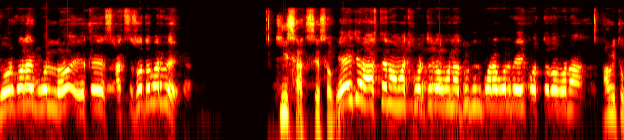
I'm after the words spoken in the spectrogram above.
জোর গলায় বলল একে সাকসেস হতে পারবে? কি সাকসেস হবে? এই যে রাস্তায় নামাজ পড়তে দেবো না দুদিন পরে বলবে এই করতে দেবো না। আমি তো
